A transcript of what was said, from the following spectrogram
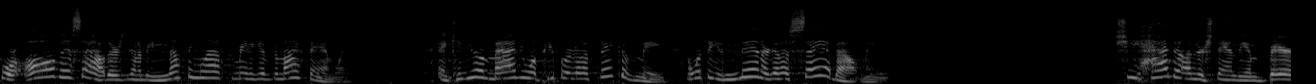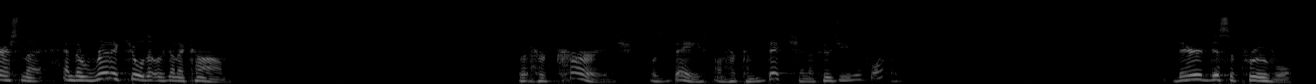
pour all this out, there's going to be nothing left for me to give to my family. And can you imagine what people are going to think of me and what these men are going to say about me? She had to understand the embarrassment and the ridicule that was going to come. But her courage was based on her conviction of who Jesus was. Their disapproval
